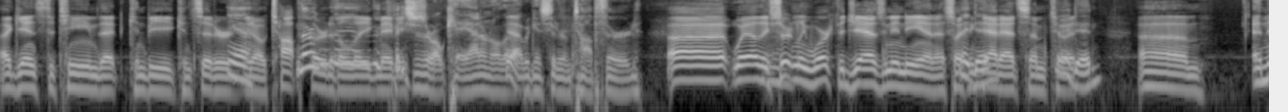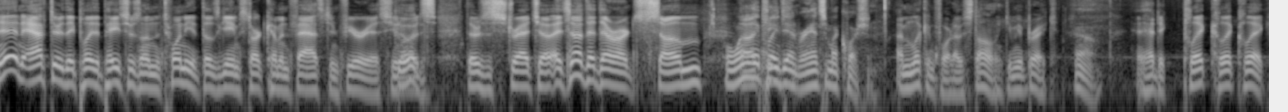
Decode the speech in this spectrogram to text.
against a team that can be considered, Yeah. you know, top third of the league. Maybe. Pacers are okay. I don't know that Yeah. I would consider them top third. Uh, well, they certainly worked the Jazz in Indiana, so I think did. that adds some to They it. did. Um, and then after they play the Pacers on the twentieth, those games start coming fast and furious. You know, it's there's a stretch of. It's not that there aren't some. Well, when do uh, they play teams- Denver? Answer my question. I'm looking for it. I was stalling. Give me a break. Oh. I had to click, click, click.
